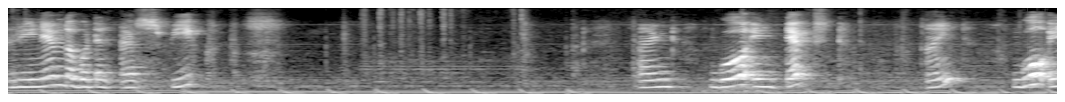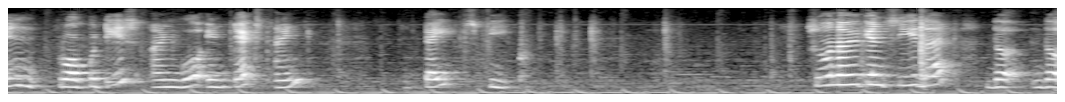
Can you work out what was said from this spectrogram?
rename the button as speak. And go in text and go in properties and go in text and type speak so now you can see that the the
